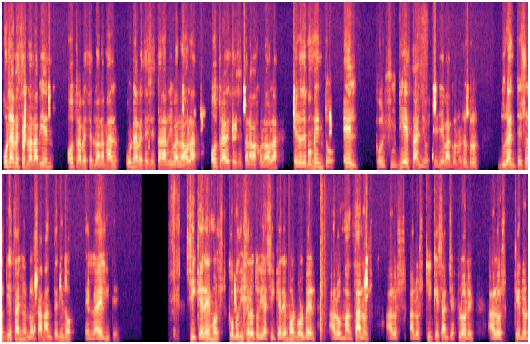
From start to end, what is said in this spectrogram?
una vez lo hará bien, otra vez lo hará mal, una vez estará arriba en la ola, otra vez estará bajo la ola, pero de momento él, con sus 10 años que lleva con nosotros, durante esos 10 años nos ha mantenido en la élite. Si queremos, como dije el otro día, si queremos volver a los manzanos, a los, a los Quique Sánchez Flores, a los que, nos,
